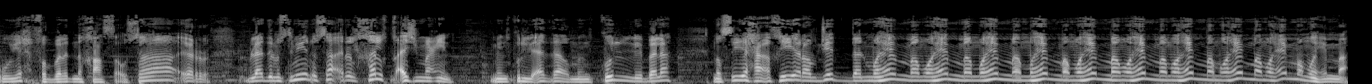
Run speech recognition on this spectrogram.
ويحفظ بلدنا خاصة وسائر بلاد المسلمين وسائر الخلق أجمعين من كل أذى ومن كل بلاء. نصيحة أخيرة جدا مهمة مهمة مهمة مهمة مهمة مهمة مهمة مهمة مهمة مهمة.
